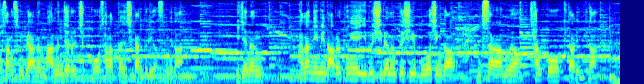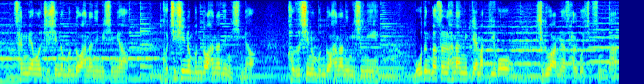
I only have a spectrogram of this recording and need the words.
우상 숭배하는 많은 죄를 짓고 살았던 시간들이었습니다. 이제는 하나님이 나를 통해 이루시려는 뜻이 무엇인가 묵상하며 참고 기다립니다. 생명을 주시는 분도 하나님이시며 고치시는 분도 하나님이시며 거두시는 분도 하나님이시니 모든 것을 하나님께 맡기고 기도하며 살고 싶습니다.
